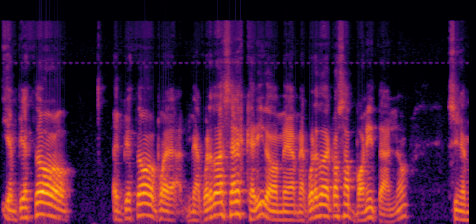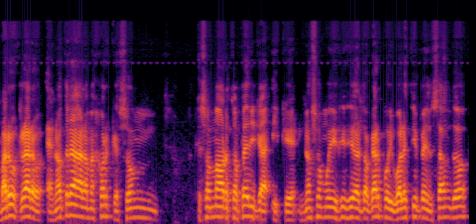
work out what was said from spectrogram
y empiezo empiezo, pues me acuerdo de seres queridos, me, acuerdo de cosas bonitas, ¿no? Sin embargo, claro, en otras a lo mejor que son, que son más ortopédicas y que no son muy difíciles de tocar, pues igual estoy pensando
